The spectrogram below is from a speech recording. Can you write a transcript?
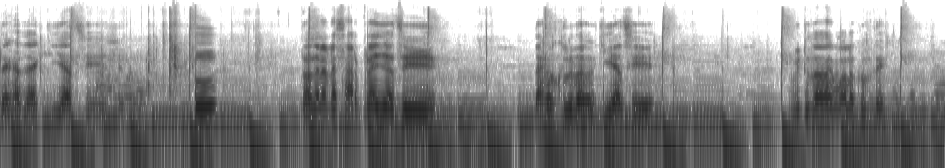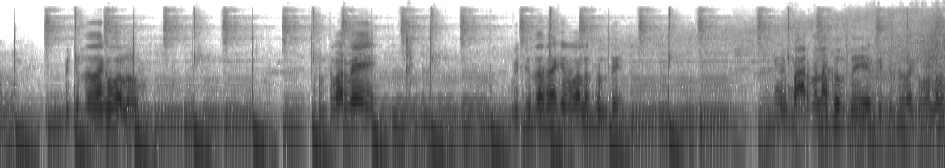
দেখা যাক কি আছে। তোমাদের একটা সারপ্রাইজ আছে। দেখো, খুলে দেখো কি আছে। বিট্টু দাদাকে বলো খুলতে। বিট্টু দাদাকে বলো। খুলতে পারবে? বিট্টু দাদাকে বলো খুলতে। তুমি পারবে না খুলতে বিটু দাদাকে বলো।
